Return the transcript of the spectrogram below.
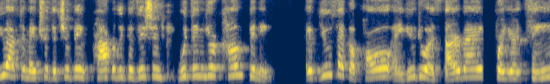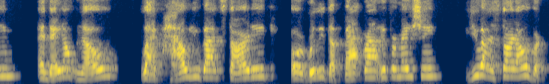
You have to make sure that you're being properly positioned within your company. If you take a poll and you do a survey for your team and they don't know like how you got started or really the background information, you got to start over.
